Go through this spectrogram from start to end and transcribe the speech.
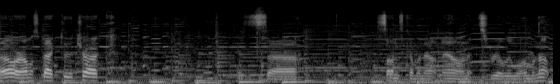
Well, we're almost back to the truck. It's, uh, sun's coming out now and it's really warming up.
